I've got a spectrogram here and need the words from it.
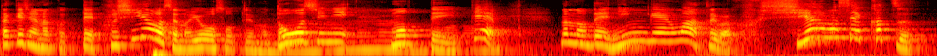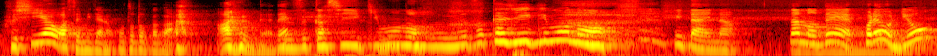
だけじゃなくって不幸せの要素っていうのも同時に持っていて、なので人間は例えば不幸せかつ不幸せみたいなこととかがあるんだよね。難しい生き物、うん難しい生き物。みたいななのでこれを両方測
